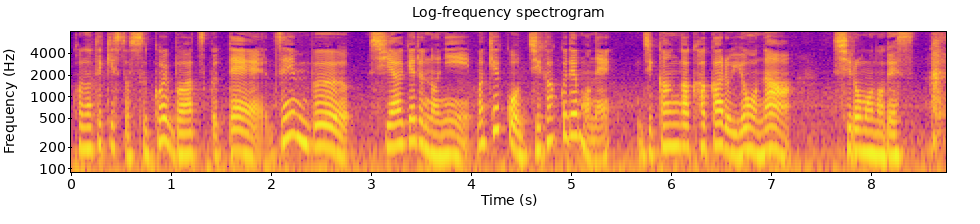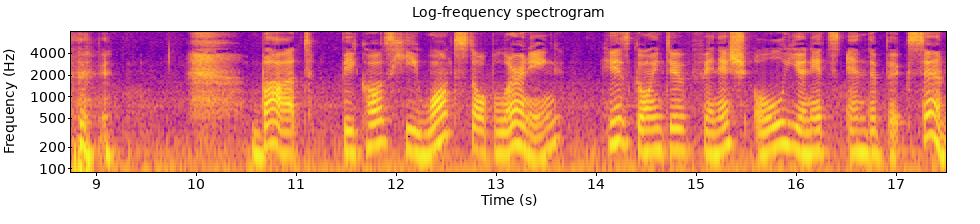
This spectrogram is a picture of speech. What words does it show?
このテキストすっごい分厚くて全部仕上げるのに、まあ、結構自学でもね時間がかかるような代物です But because he won't stop learning, he's going to finish all units in the book soon.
